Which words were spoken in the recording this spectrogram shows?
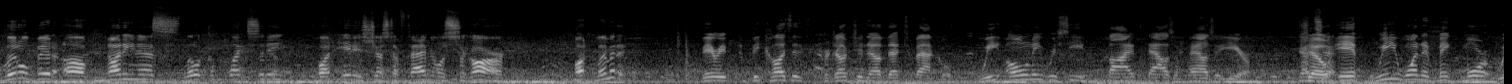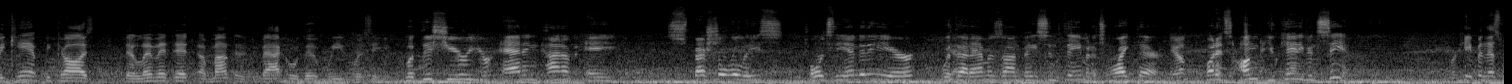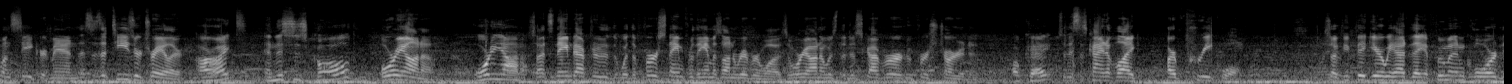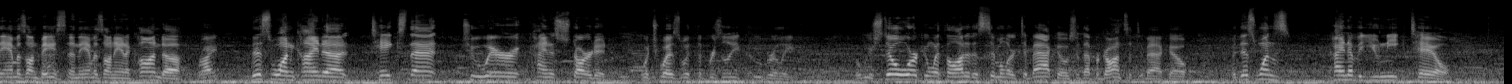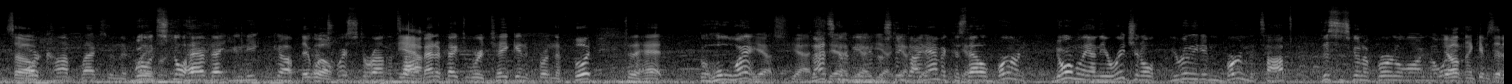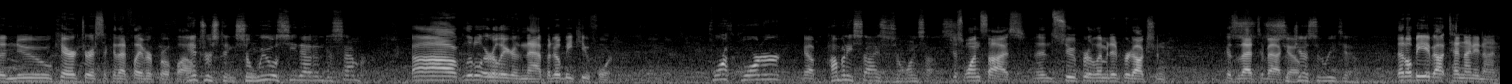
Little bit of nuttiness, little complexity, but it is just a fabulous cigar, but limited. very because of the production of that tobacco. We only receive 5,000 pounds a year. That's so it. if we want to make more, we can't because the limited amount of tobacco that we receive. But this year you're adding kind of a special release towards the end of the year with Yeah. that Amazon Basin theme, and it's right there. Yep. But it's un- you can't even see it. Keeping this one secret, man. This is a teaser trailer. All right, and this is called Oriana. Oriana. So that's named after the, what the first name for the Amazon River was. Oriana was the discoverer who first charted it. Okay. So this is kind of like our prequel. So if you figure we had the Fuma Cord, the Amazon Basin, and the Amazon Anaconda, Right. this one kind of takes that to where it kind of started, which was with the Brazilian Cooper leaf. But we're still working with a lot of the similar tobacco, so that Braganza tobacco. But this one's kind of a unique tail. So More complex than the Will flavor. it still have that unique uh, It will. twist around the top? Yeah. Matter of fact, we're taking from the foot to the head. the whole way. Yes, yes, That's yeah, going to be yeah, an interesting yeah, yeah, dynamic because yeah. that'll burn. Normally on the original, you really didn't burn the top. This is going to burn along the way. Yep, that gives it a new characteristic of that flavor profile. Interesting. So we will see that in December. Uh, a little earlier than that, but it'll be Q4. Fourth quarter. Yep. How many sizes or one size? Just one size and super limited production because of that tobacco. Suggested retail. That'll be about 10.99.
